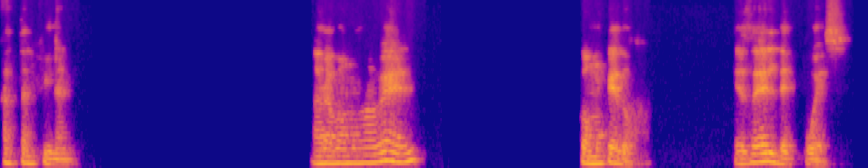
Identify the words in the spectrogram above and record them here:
hasta el final. Ahora vamos a ver cómo quedó. Ese es el después.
